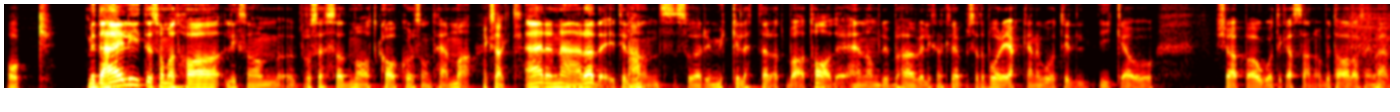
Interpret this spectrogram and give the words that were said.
och Men det här är lite som att ha liksom processad matkakor och sånt hemma. Exakt. Är det nära dig till Ja. hands så är det mycket lättare att bara ta det än om du behöver liksom klä- sätta på dig jackan och gå till Ica och köpa och gå till kassan och betala och sen gå hem.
